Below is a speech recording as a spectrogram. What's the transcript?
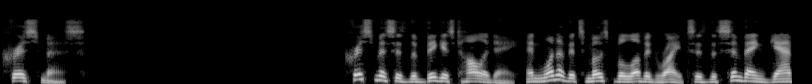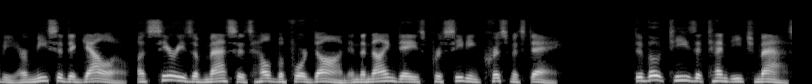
Christmas Christmas is the biggest holiday, and one of its most beloved rites is the Simbang Gabi or Misa de Gallo, a series of masses held before dawn in the nine days preceding Christmas Day. Devotees attend each Mass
